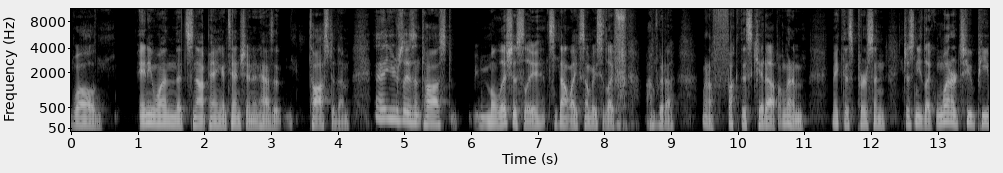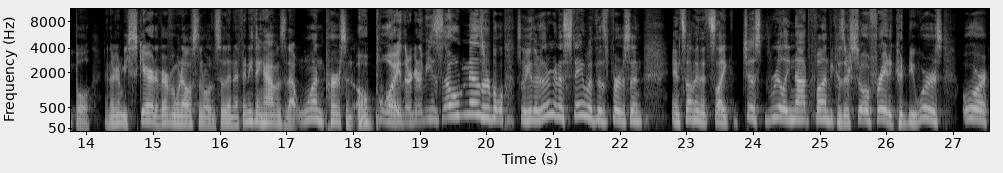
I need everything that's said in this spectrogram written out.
Well, anyone that's not paying attention and has it tossed to them. And it usually isn't tossed maliciously. It's not like somebody said like, I'm gonna, I'm gonna fuck this kid up. I'm gonna make this person just need like one or two people, and they're gonna be scared of everyone else in the world. And so then, if anything happens to that one person, oh boy, they're gonna be so miserable. So either they're gonna stay with this person in something that's like just really not fun because they're so afraid it could be worse, or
